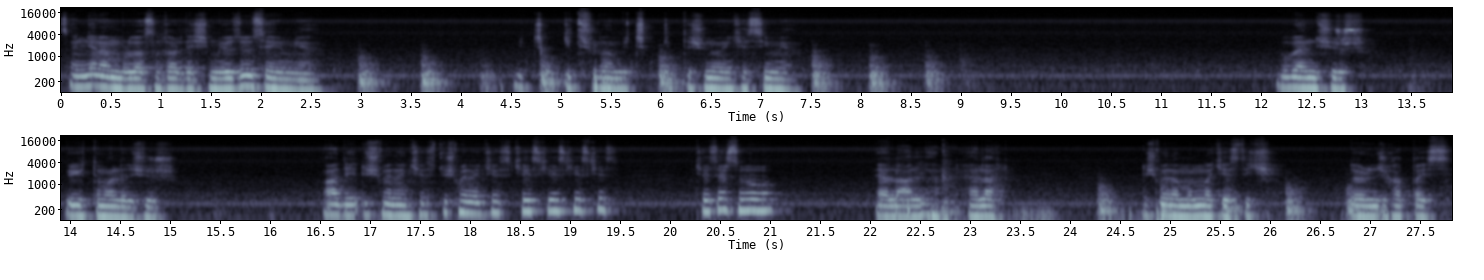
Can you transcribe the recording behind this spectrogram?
Sen gene mi buradasın kardeşim? Gözünü seveyim ya. Bir çık git şuradan bir çık git de şunu ben keseyim ya. Bu beni düşürür. Büyük ihtimalle düşürür. Hadi düşmeden kes, düşmeden kes, kes, kes, kes, kes. Kesersin oğlum. Helal helal. Düşmeden bunu da kestik. Dördüncü kattayız.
